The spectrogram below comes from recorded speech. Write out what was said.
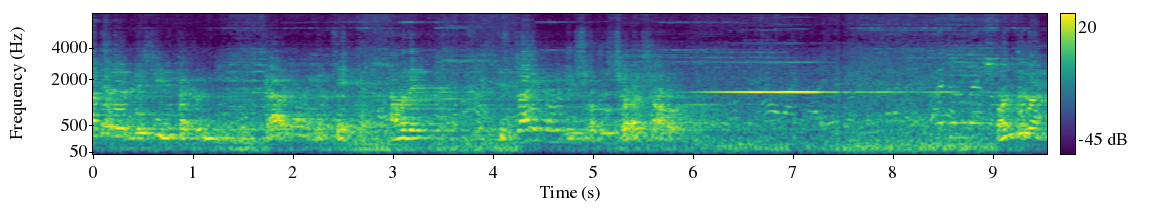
হাজারের বেশি নেতা কর্মী কারাগারে গেছে? আমাদের স্থায়ী কমিটির সদস্যরা সহ। বন্ধুগণ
